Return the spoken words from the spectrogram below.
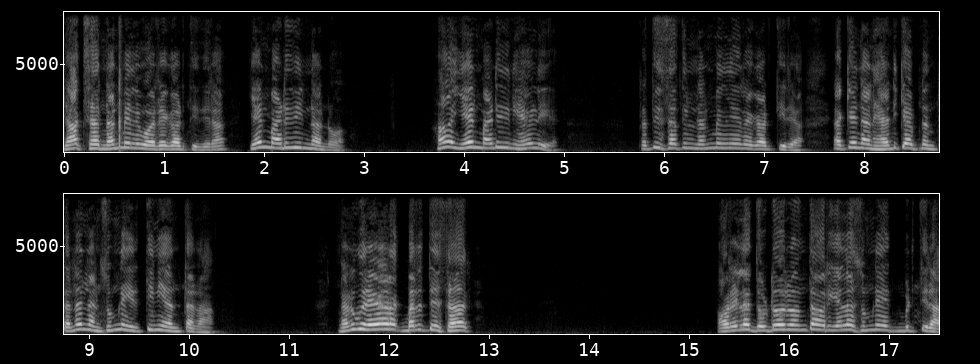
ಯಾಕೆ ಸರ್ ನನ್ನ ಮೇಲೆ ಹೊರೆಗಾಡ್ತಿದ್ದೀರಾ? ಏನು ಮಾಡಿದ್ದೀನಿ ನಾನು? ಹಾಂ, ಏನು ಮಾಡಿದ್ದೀನಿ ಹೇಳಿ. ಪ್ರತಿ ಸತಿ ನನ್ನ ಮೇಲೆ ರೇಗಾಡ್ತೀರಾ ಯಾಕೆ ನಾನು ಹ್ಯಾಂಡಿಕ್ಯಾಪ್ಟ್ ಅಂತಾನ? ನಾನು ಸುಮ್ಮನೆ ಇರ್ತೀನಿ ಅಂತಾನ? ನನಗೂ ರೇಗಾಡಕ್ಕೆ ಬರುತ್ತೆ ಸರ್. ಅವರೆಲ್ಲ ದೊಡ್ಡವರು ಅಂತ ಅವರಿಗೆಲ್ಲ ಸುಮ್ಮನೆ ಎದ್ಬಿಡ್ತೀರಾ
